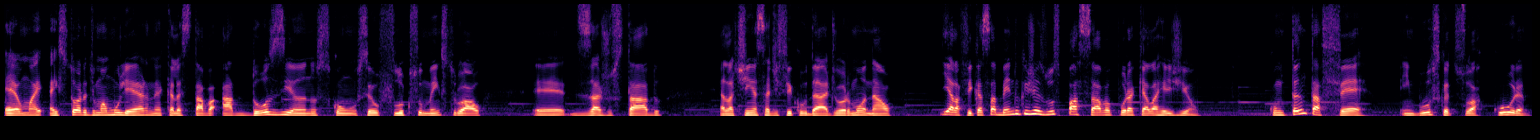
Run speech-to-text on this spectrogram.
é uma, a história de uma mulher, né? Que ela estava há 12 anos com o seu fluxo menstrual é, desajustado, ela tinha essa dificuldade hormonal e ela fica sabendo que Jesus passava por aquela região. Com tanta fé em busca de sua cura,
